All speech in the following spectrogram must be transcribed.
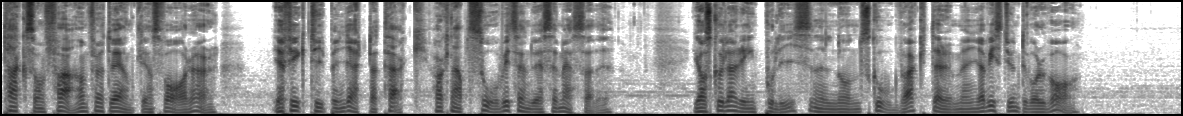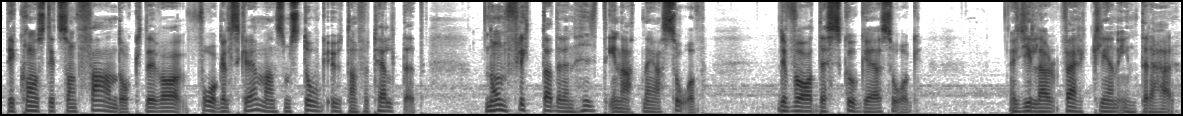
Tack som fan för att du äntligen svarar. Jag fick typ en hjärtattack. Har knappt sovit sedan du smsade. Jag skulle ha ringt polisen eller någon skogvaktare men jag visste ju inte vad det var. Det är konstigt som fan dock. Det var fågelskrämman som stod utanför tältet. Någon flyttade den hit i natt när jag sov. Det var dess skugga jag såg. Jag gillar verkligen inte det här.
